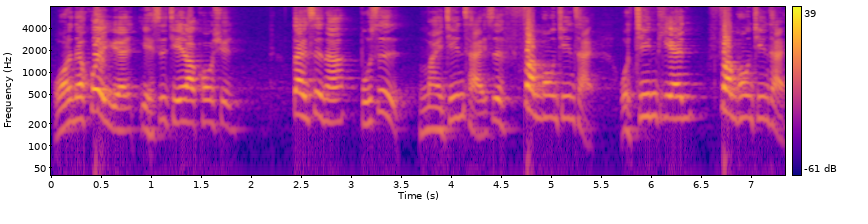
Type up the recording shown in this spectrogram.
我们的会员也是接到扣讯，但是呢，不是买精彩，是放空精彩。我今天放空精彩，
